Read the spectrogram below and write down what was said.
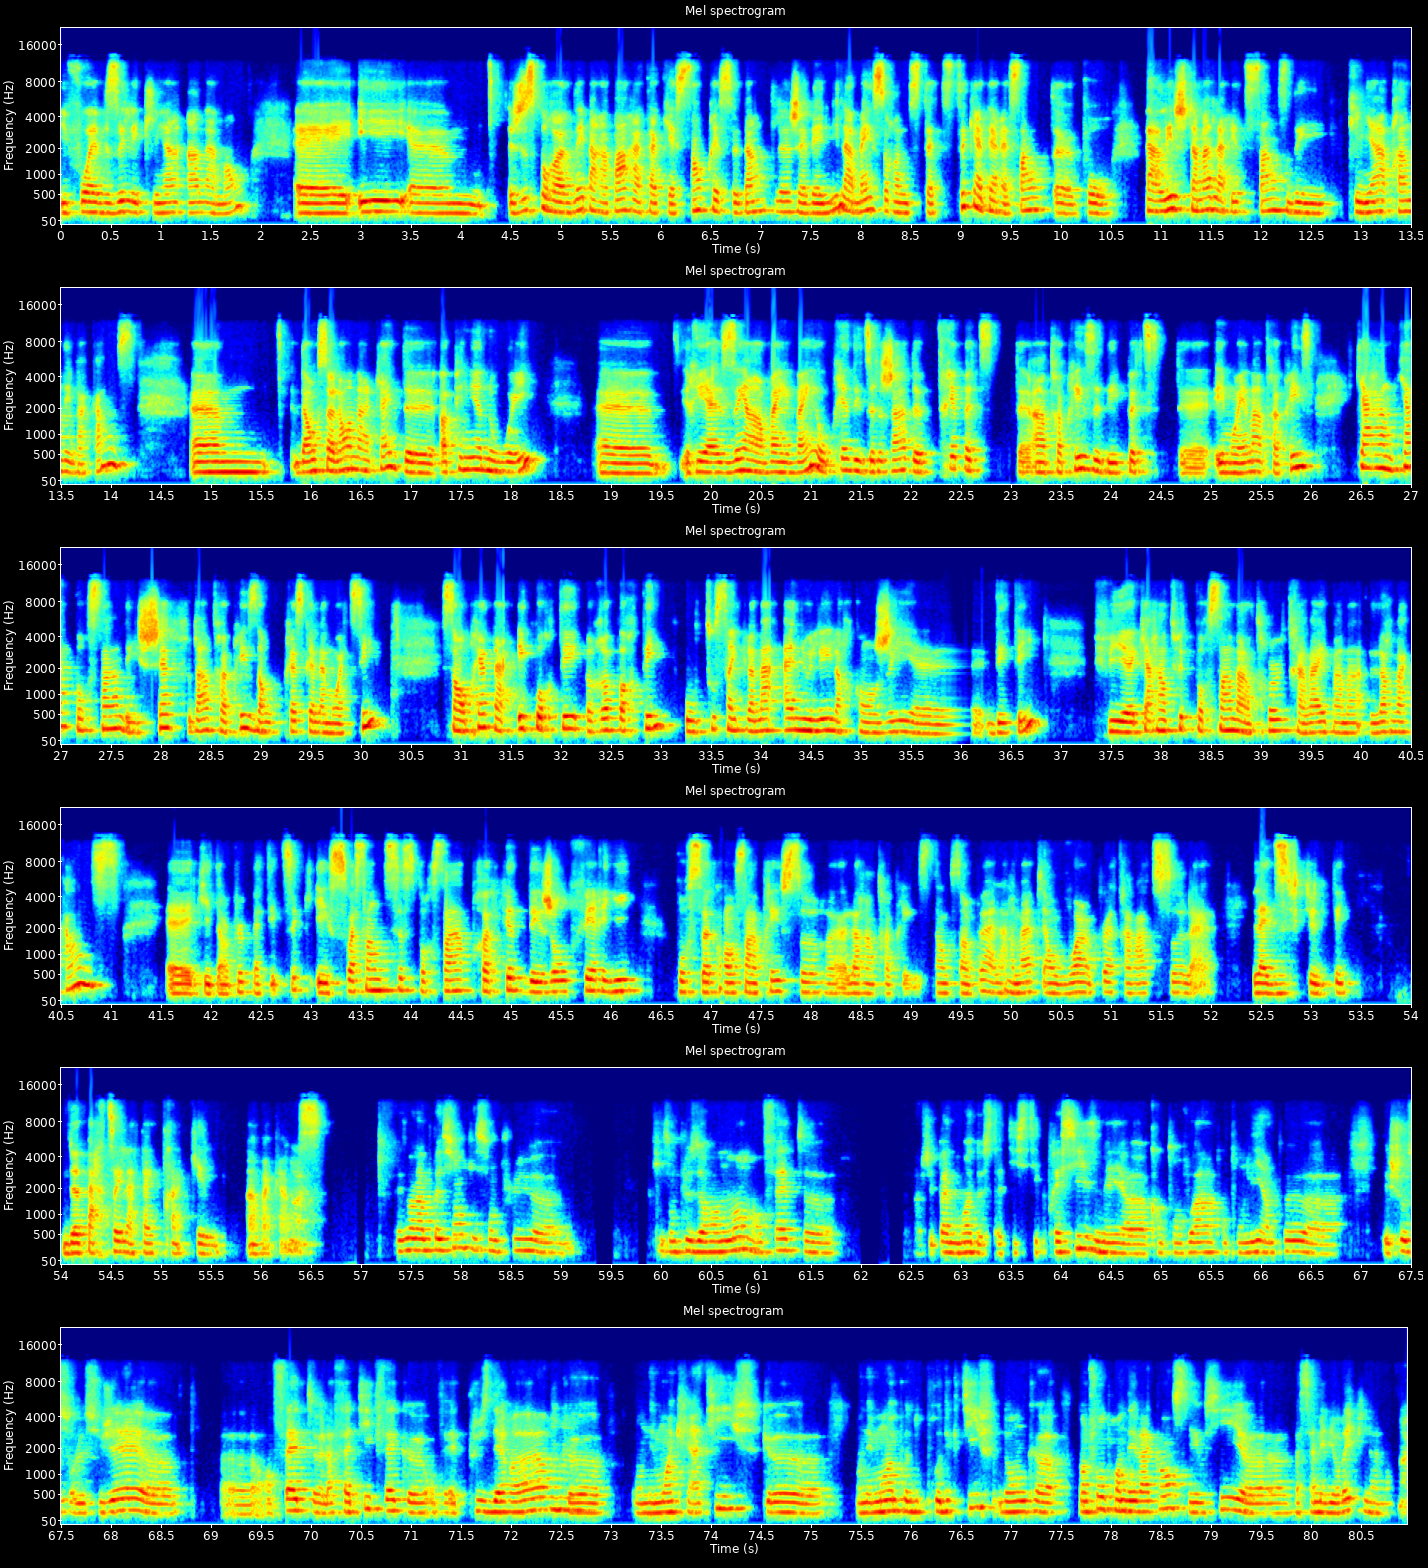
qu'il faut aviser les clients en amont. Euh, et euh, juste pour revenir par rapport à ta question précédente, j'avais mis la main sur une statistique intéressante euh, pour parler justement de la réticence des clients à prendre des vacances. Euh, donc, selon une enquête de Opinion Way, réalisée en 2020 auprès des dirigeants de très petites entreprises et des petites et moyennes entreprises, 44% des chefs d'entreprise, donc presque la moitié, sont prêts à écourter, reporter ou tout simplement annuler leur congé euh, d'été. Puis euh, 48% d'entre eux travaillent pendant leurs vacances, euh, qui est un peu pathétique, et 66% profitent des jours fériés pour se concentrer sur euh, leur entreprise. Donc, c'est un peu alarmant, puis on voit un peu à travers tout ça la, la difficulté de partir la tête tranquille en vacances. Ils ont l'impression qu'ils sont plus, euh, qu'ils ont plus de rendement, mais en fait, euh, j'ai pas moi de statistiques précises, mais euh, quand on voit, quand on lit un peu euh, des choses sur le sujet, en fait, la fatigue fait qu'on fait plus d'erreurs, Mhm. que on est moins créatif, que euh, on est moins produ- productif. Donc, euh, dans le fond, prendre des vacances, c'est aussi euh, bah, s'améliorer finalement Ouais.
